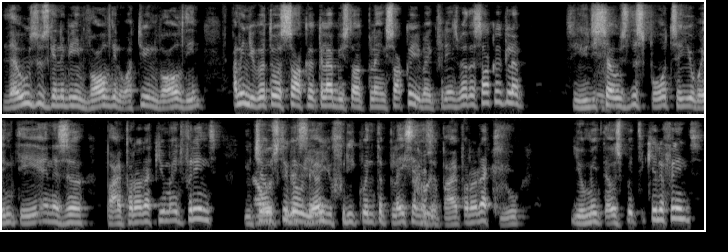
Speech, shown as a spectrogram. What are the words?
those who's going to be involved in what you're involved in. I mean, you go to a soccer club, you start playing soccer, you make friends with a soccer club. So you just hmm. chose the sport, so you went there, and as a byproduct, you made friends. You chose to go say- here, you frequent the place, and as a byproduct, you you meet those particular friends.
